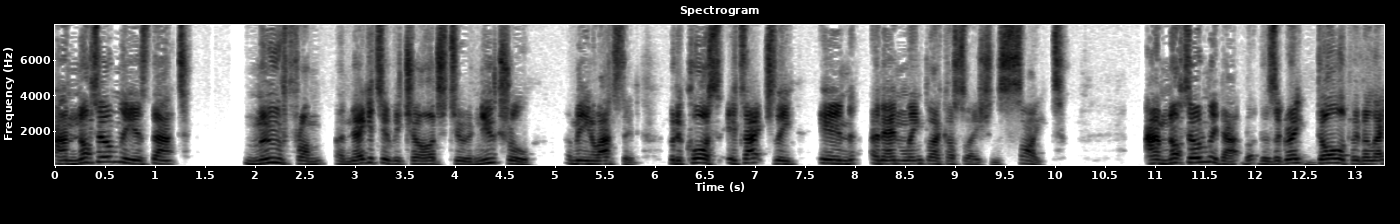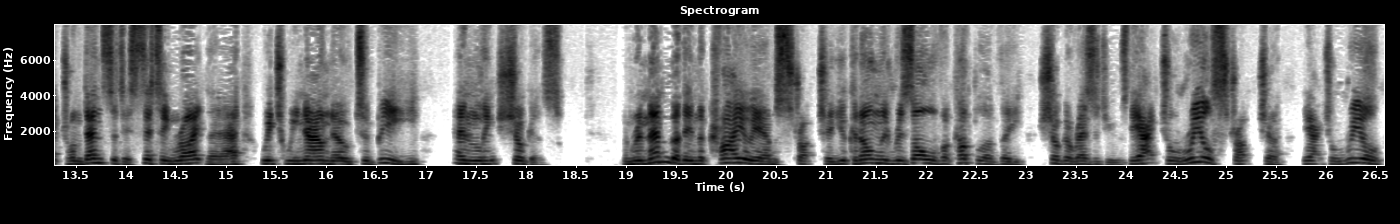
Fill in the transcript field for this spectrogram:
And not only is that moved from a negatively charged to a neutral amino acid, but of course it's actually in an N-link glycosylation site. And not only that, but there's a great dollop of electron density sitting right there, which we now know to be N-linked sugars. And remember in the cryo-EM structure, you can only resolve a couple of the sugar residues. The actual real structure, the actual real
